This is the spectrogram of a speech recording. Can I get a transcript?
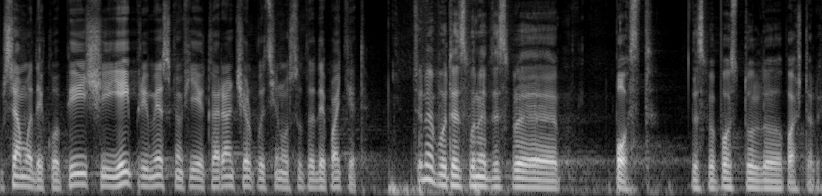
seamă de copii și ei primesc în fiecare an cel puțin 100 de pachete. Ce ne puteți spune despre post, despre postul uh, Paștelui?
